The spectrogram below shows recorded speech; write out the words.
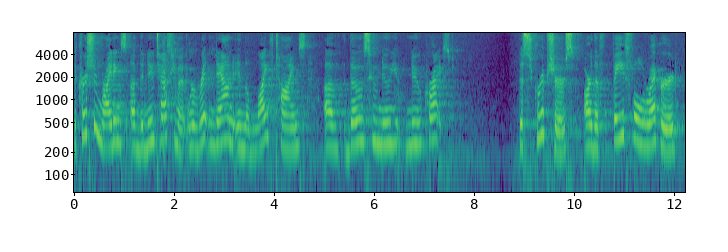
The Christian writings of the New Testament were written down in the lifetimes of those who knew, knew Christ. The scriptures are the faithful record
